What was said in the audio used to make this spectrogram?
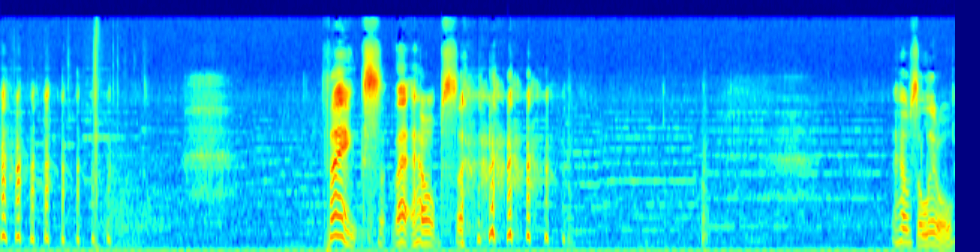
Thanks. That helps. It helps a little.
